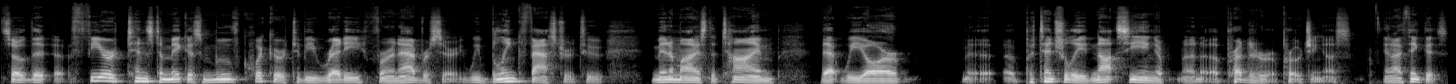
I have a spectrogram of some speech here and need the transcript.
So the uh, fear tends to make us move quicker to be ready for an adversary. We blink faster to minimize the time that we are uh, uh, potentially not seeing a, a predator approaching us. And I think that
